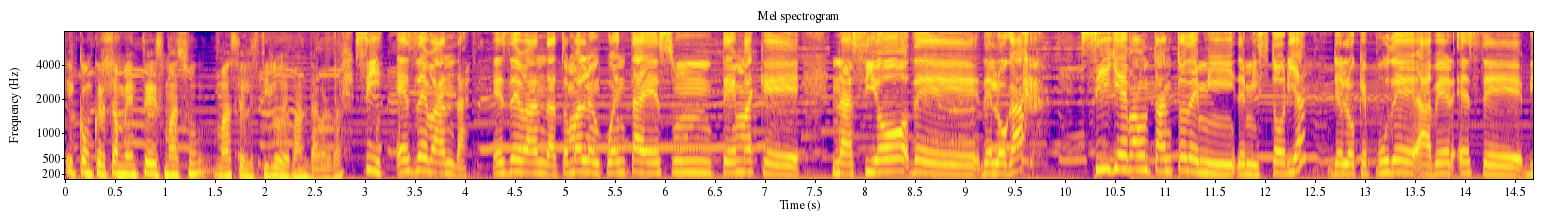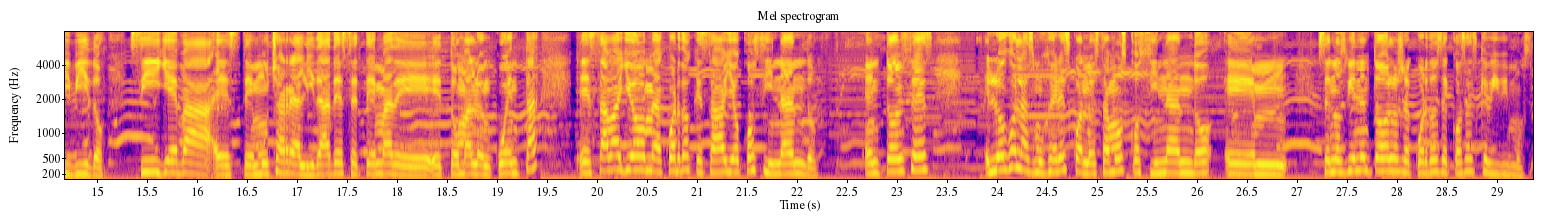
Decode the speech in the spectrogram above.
y concretamente es más, un, más el estilo de banda, ¿verdad? Sí, es de banda, es de banda. Tómalo en cuenta, es un tema que nació de, del hogar. Sí lleva un tanto de mi, de mi historia, de lo que pude haber este, vivido. Sí lleva este, mucha realidad ese tema de eh, tómalo en cuenta. Estaba yo, me acuerdo que estaba yo cocinando. Entonces, luego las mujeres cuando estamos cocinando, em, se nos vienen todos los recuerdos de cosas que vivimos.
